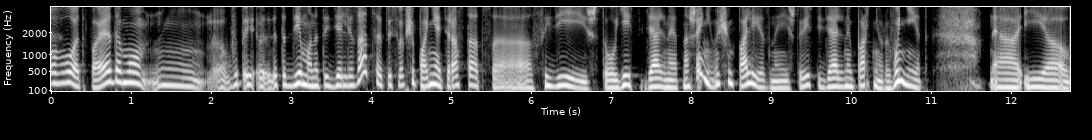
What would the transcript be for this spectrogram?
Вот, поэтому вот э, этот демон, эта идеализация, то есть вообще понять, расстаться с идеей, что есть идеальные отношения, очень полезно, и что есть идеальный партнер. Его нет. Э, и э,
